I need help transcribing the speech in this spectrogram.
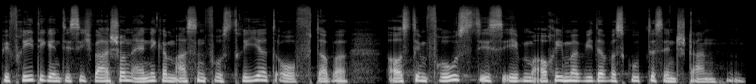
befriedigend ist. Ich war schon einigermaßen frustriert oft, aber aus dem Frust ist eben auch immer wieder was Gutes entstanden.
